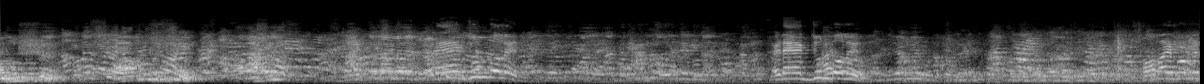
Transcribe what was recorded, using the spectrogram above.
অবশ্যই। অবশ্যই। এটা একজন বলেন। এটা একজন বলেন। সবাই বলেন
